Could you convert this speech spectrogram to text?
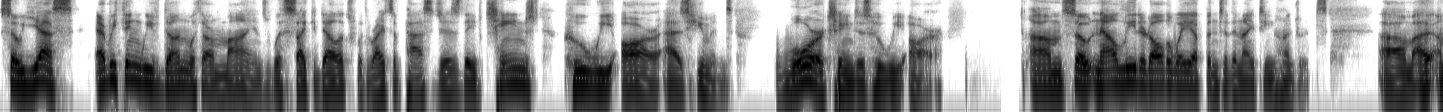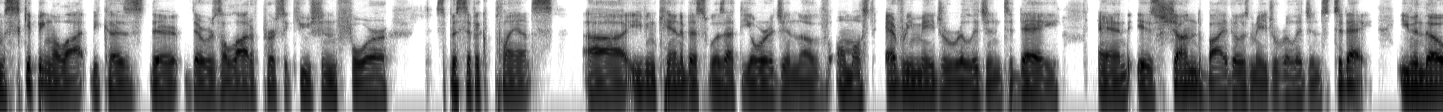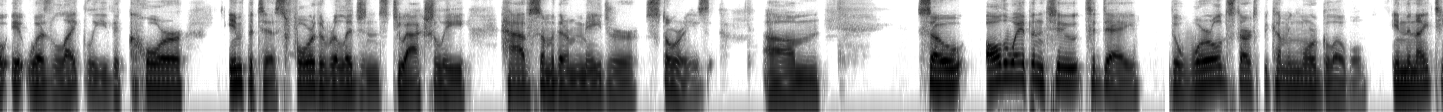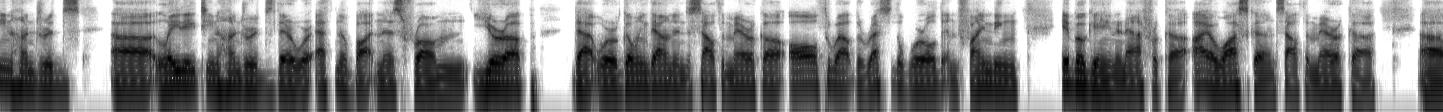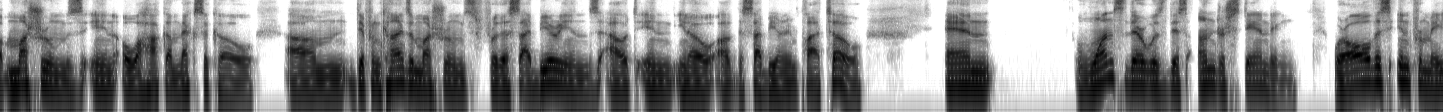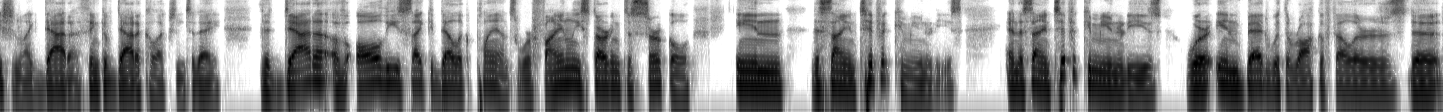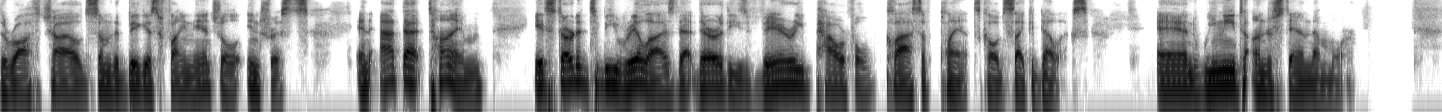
So, yes, everything we've done with our minds, with psychedelics, with rites of passages, they've changed who we are as humans. War changes who we are. Um, so now lead it all the way up into the 1900s. Um, I, am skipping a lot because there there was a lot of persecution for specific plants. Uh, even cannabis was at the origin of almost every major religion today and is shunned by those major religions today, even though it was likely the core impetus for the religions to actually have some of their major stories. Um, so, all the way up into today, the world starts becoming more global in the 1900s, uh, late 1800s, there were ethnobotanists from Europe that were going down into South America, all throughout the rest of the world, and finding ibogaine in Africa, ayahuasca in South America, uh, mushrooms in Oaxaca, Mexico, um, different kinds of mushrooms for the Siberians out in you know uh, the Siberian plateau, and once there was this understanding where all this information, like data, think of data collection today, the data of all these psychedelic plants were finally starting to circle in the scientific communities. And the scientific communities were in bed with the Rockefellers, the, the Rothschilds, some of the biggest financial interests. And at that time, it started to be realized that there are these very powerful class of plants called psychedelics and we need to understand them more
